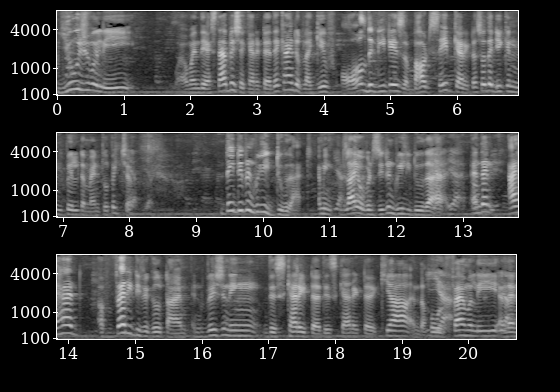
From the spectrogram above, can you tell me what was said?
usually well, when they establish a character, they kind of like give all the details about said character so that you can build a mental picture. Yeah, yeah. They didn't really do that. I mean, Yeah. Owens didn't really do that. Yeah, yeah, and then. I had a very difficult time envisioning this character, this character Kia and the whole Yeah. family, and Yeah. then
